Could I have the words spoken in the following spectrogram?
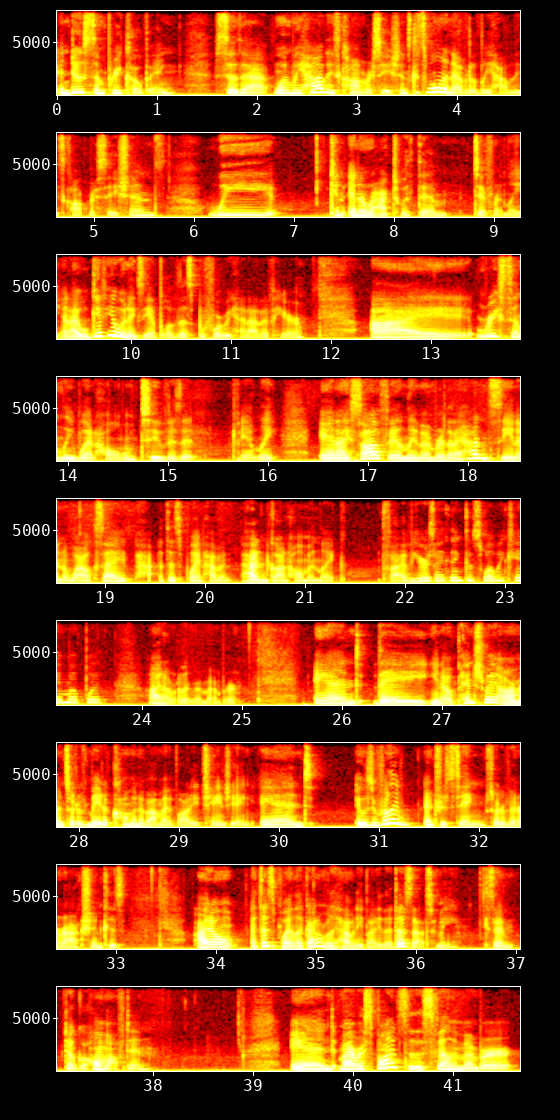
and do some pre-coping so that when we have these conversations, because we'll inevitably have these conversations, we can interact with them differently. And I will give you an example of this before we head out of here. I recently went home to visit family, and I saw a family member that I hadn't seen in a while because I at this point haven't hadn't gone home in like five years. I think is what we came up with. I don't really remember. And they, you know, pinched my arm and sort of made a comment about my body changing, and it was a really interesting sort of interaction because I don't at this point like I don't really have anybody that does that to me because I don't go home often. And my response to this family member,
